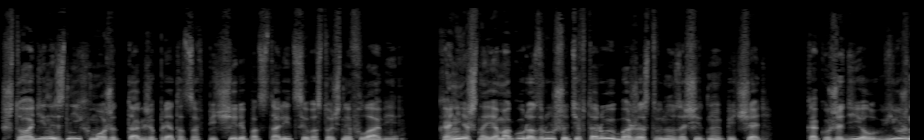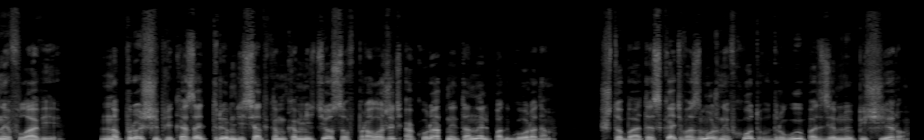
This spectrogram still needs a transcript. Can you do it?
что один из них может также прятаться в пещере под столицей Восточной Флавии. Конечно, я могу разрушить и вторую божественную защитную печать, как уже делал в Южной Флавии, но проще приказать трем десяткам камнетесов проложить аккуратный тоннель под городом, чтобы отыскать возможный вход в другую подземную пещеру,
